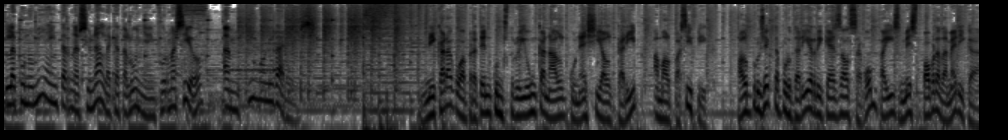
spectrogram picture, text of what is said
L'economia internacional a Catalunya Informació amb Quim Olivares. Nicaragua pretén construir un canal que uneixi el Carib amb el Pacífic. El projecte portaria riquesa al segon país més pobre d'Amèrica,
